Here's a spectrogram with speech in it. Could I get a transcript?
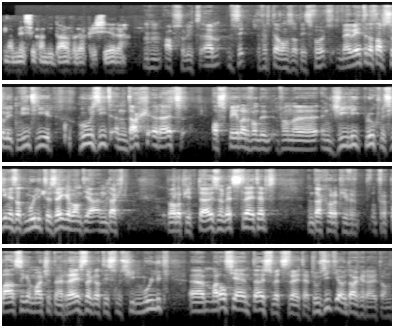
dat mensen gaan die daarvoor appreciëren. Mm -hmm, absoluut. Um, vertel ons dat eens voor. Wij weten dat absoluut niet hier. Hoe ziet een dag eruit als speler van, de, van uh, een G-League ploeg? Misschien is dat moeilijk te zeggen, want ja, een dag waarop je thuis een wedstrijd hebt, een dag waarop je ver, verplaatsing een match hebt, een reisdag, dat is misschien moeilijk. Uh, maar als jij een thuiswedstrijd hebt, hoe ziet jouw dag eruit dan?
